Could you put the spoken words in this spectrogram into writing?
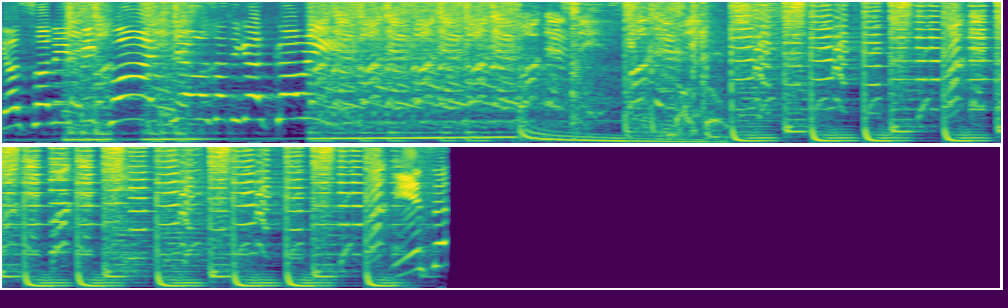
Yes, Sony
